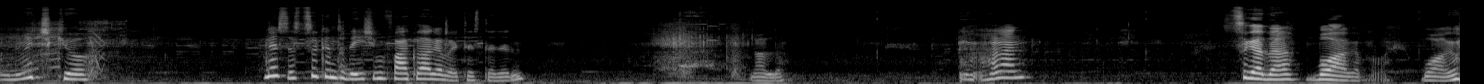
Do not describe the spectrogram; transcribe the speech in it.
Önüme çıkıyor. Neyse sıkıntı değil. Şimdi farklı arabayı test edelim. Geldi. Hemen sırada bu araba var. Bu araba.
